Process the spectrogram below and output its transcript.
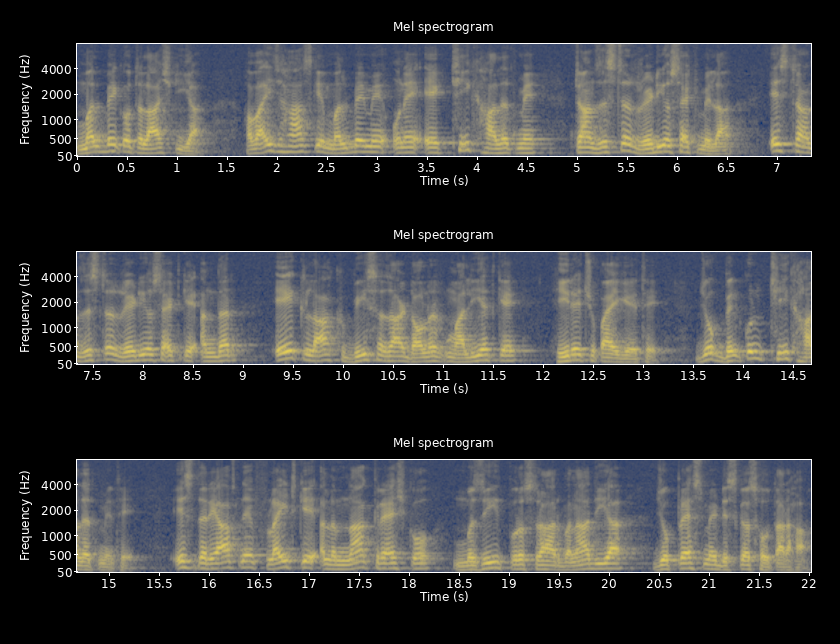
मलबे को तलाश किया। हवाई जहाज़ के मलबे में उन्हें एक ठीक हालत में ट्रांजिस्टर रेडियो सेट मिला। इस ट्रांजिस्टर रेडियो सेट के अंदर एक लाख बीस हज़ार डॉलर मालियत के हीरे छुपाए गए थे, जो बिल्कुल ठीक हालत में थे। इस दरियाफ्त ने फ़्लाइट के अलमनाक क्रैश को मज़ीद पुरस्कार बना दिया, जो प्रेस में डिस्कस होता रहा।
